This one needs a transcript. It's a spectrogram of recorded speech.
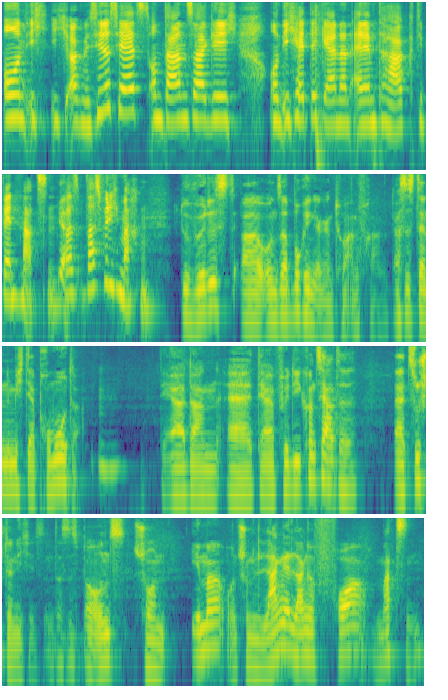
Und ich, ich organisiere das jetzt und dann sage ich, und ich hätte gerne an einem Tag die Band Matzen. Ja. Was, was würde ich machen? Du würdest bei unserer Booking-Agentur anfragen. Das ist dann nämlich der Promoter, der dann, äh, der für die Konzerte äh, zuständig ist. Und das ist bei uns schon immer und schon lange, lange vor Matzen.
